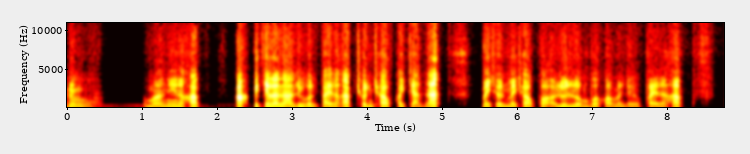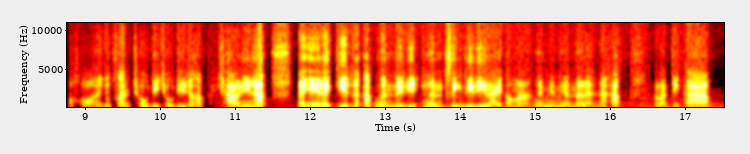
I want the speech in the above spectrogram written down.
หนึ่ง ประมาณนี้นะครับอะพิจารณาดูกันไปนะครับ ชนชอบค่อยจัดนะ ไม่ชนไม่ชอบก็รุ่นลมเพื่อความบันเทิงไปนะครับก็ขอให้ทุกท่านโชคดีโชคดีนะครับ เช้านี้นะได้เฮได้กินนะครับ เงินดีๆเงินสิ่งดีๆไหลเข้ามาเงินเงินเงินนั่นแหละนะครับ สวัสดีครับ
